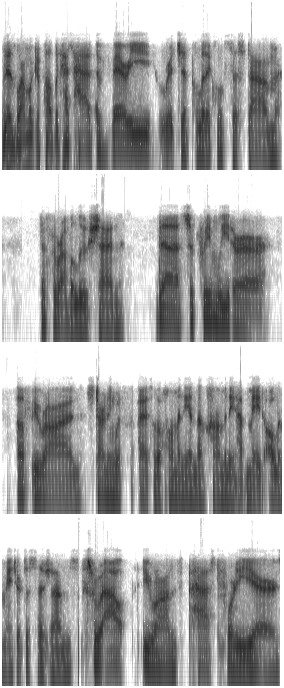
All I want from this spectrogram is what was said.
the Islamic Republic has had a very rigid political system since the revolution. The supreme leader of Iran, starting with Ayatollah Khomeini and then Khamenei, have made all the major decisions. Throughout Iran's past 40 years,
